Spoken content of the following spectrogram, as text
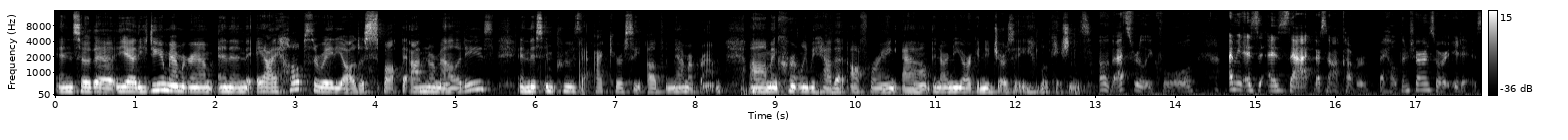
And so the yeah, you do your mammogram, and then the AI helps the radiologist spot the abnormalities, and this improves the accuracy of the mammogram. Um, and currently, we have that offering um, in our New York and New Jersey locations. Oh, that's really cool. I mean, as as that that's not covered by health insurance, or it is.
